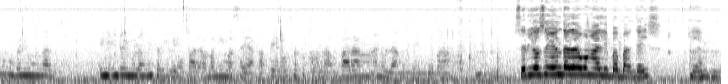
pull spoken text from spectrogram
mo ba yung nag ini-enjoy mo lang yung sarili mo para maging masaya ka. Pero sa totoo lang, parang ano lang din, di ba? Seryoso yung dalawang Alibaba, guys. Ayan.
